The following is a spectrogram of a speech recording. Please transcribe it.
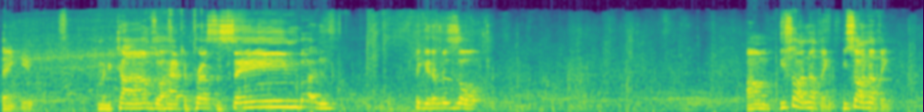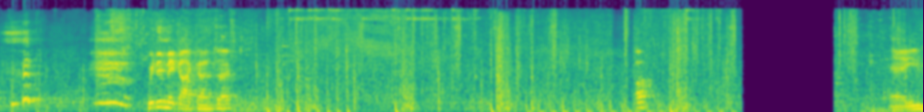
Thank you. How many times do I have to press the same button to get a result? Um, you saw nothing. You saw nothing. we didn't make eye contact. Oh. Yeah, you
